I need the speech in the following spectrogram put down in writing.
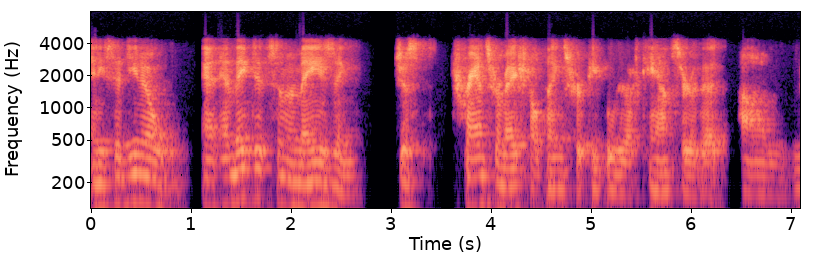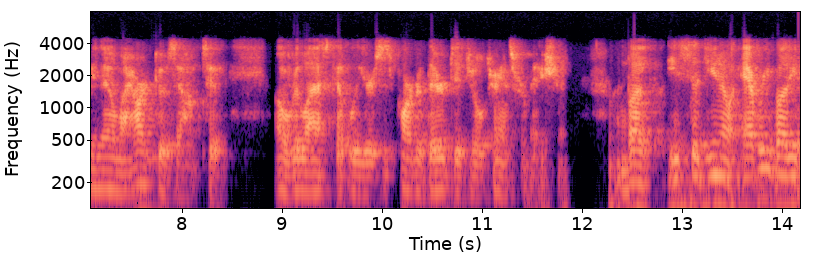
And he said, you know, and, and they did some amazing, just transformational things for people who have cancer that, um, you know, my heart goes out to over the last couple of years as part of their digital transformation. But he said, you know, everybody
